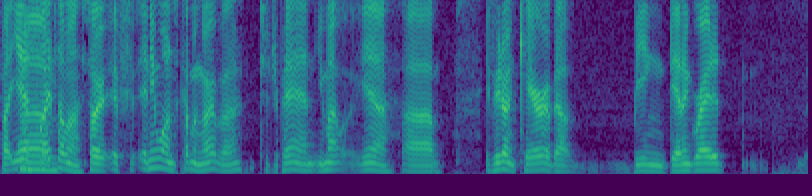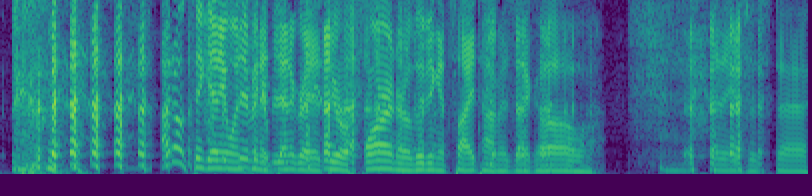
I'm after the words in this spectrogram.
But yeah, Um, Saitama. So if anyone's coming over to Japan, you might yeah. Um, if you don't care about being denigrated, I don't think anyone's going to denigrate if you're a foreigner living in Saitama. It's like, oh, I think it's just. Uh,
